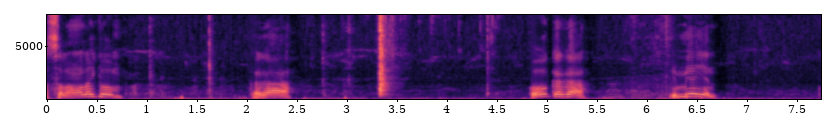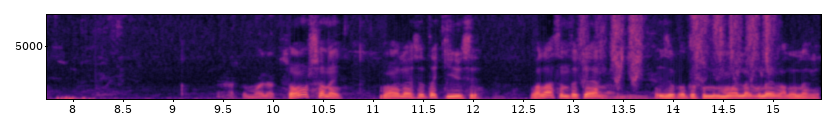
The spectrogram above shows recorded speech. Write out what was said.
আসসালামু আলাইকুম। কাকা। ও কাকা ইমি আইয়েন। সমস্যা নাই। ময়লা আছে তা কি হয়েছে? ভালো আছেন তো কেন? এই যে কত সুন্দর ময়লাগুলাই ভালো লাগে।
